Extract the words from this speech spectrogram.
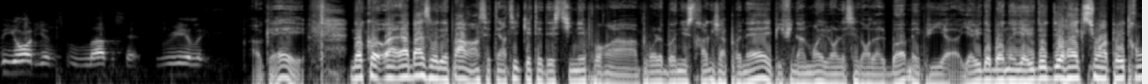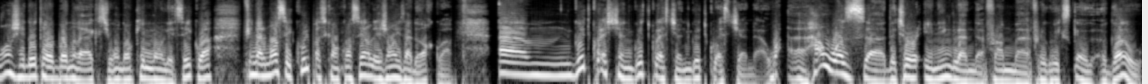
the audience loves it really. Ok. Donc à la base au départ, hein, c'était un titre qui était destiné pour pour le bonus track japonais, et puis finalement ils l'ont laissé dans l'album. Et puis euh, il y a eu des bonnes, il y a eu des, réactions un peu étranges et d'autres bonnes réactions, donc ils l'ont laissé quoi. Finalement c'est cool parce qu'en concert les gens ils adorent quoi. Um, good question, good question, good question. Uh, how was uh, the tour in England from uh, three weeks ago?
